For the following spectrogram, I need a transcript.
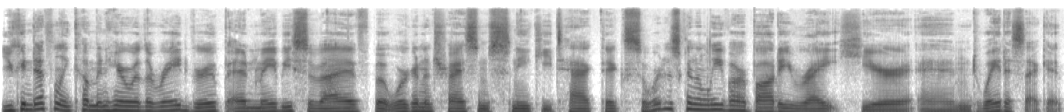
You can definitely come in here with a raid group and maybe survive, but we're going to try some sneaky tactics. So we're just going to leave our body right here and wait a second.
